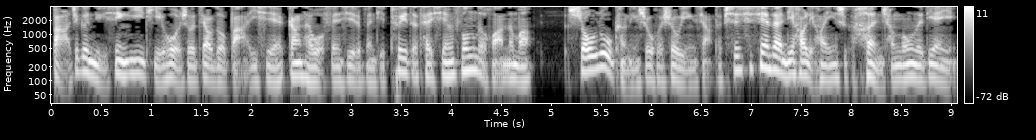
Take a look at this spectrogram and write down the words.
把这个女性议题，或者说叫做把一些刚才我分析的问题推得太先锋的话，那么收入肯定是会受影响的。其实现在《你好，李焕英》是个很成功的电影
